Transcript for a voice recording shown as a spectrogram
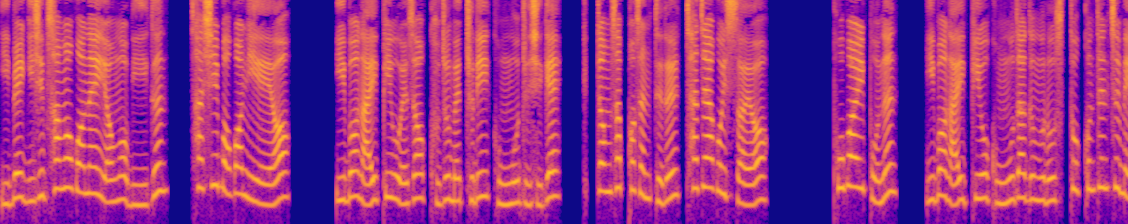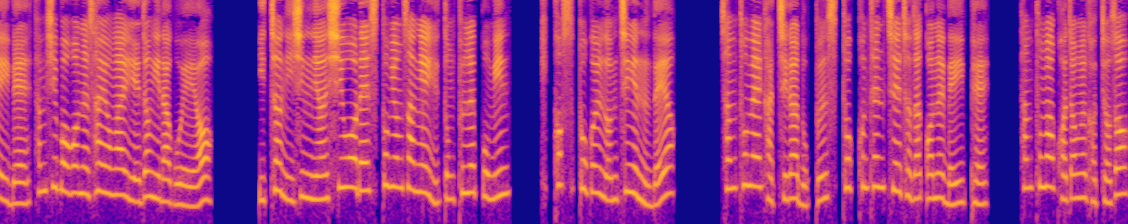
223억 원의 영업이익은 40억 원이에요. 이번 IPO에서 구주 매출이 공모 주식의 10.4%를 차지하고 있어요. 포바이포는 이번 IPO 공모자금으로 스톡 콘텐츠 매입에 30억 원을 사용할 예정이라고 해요. 2020년 10월에 스톡 영상의 유통 플랫폼인 키커스톡을 런칭했는데요. 상품의 가치가 높은 스톡 콘텐츠의 저작권을 매입해 상품화 과정을 거쳐서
